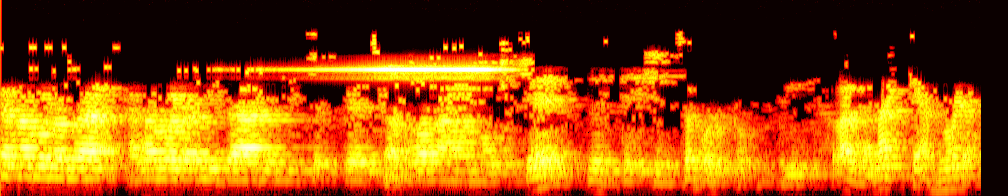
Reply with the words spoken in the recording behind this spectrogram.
కనబడదా కనబడని దానిని చెప్పే సర్వనామముచే నిర్దేశించబడుతుంది. అలా వెనక్కి అన్వయం.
